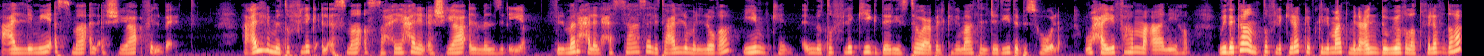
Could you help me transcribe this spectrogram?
علمي أسماء الأشياء في البيت. علمي طفلك الأسماء الصحيحة للأشياء المنزلية. في المرحلة الحساسة لتعلم اللغة يمكن أن طفلك يقدر يستوعب الكلمات الجديدة بسهولة وحيفهم معانيها. وإذا كان طفلك يركب كلمات من عنده ويغلط في لفظها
